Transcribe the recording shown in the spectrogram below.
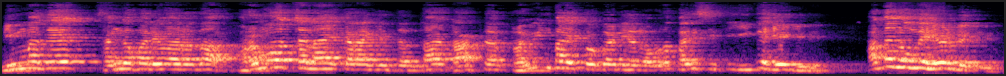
ನಿಮ್ಮದೇ ಸಂಘ ಪರಿವಾರದ ಪರಮೋಚ್ಚ ನಾಯಕರಾಗಿದ್ದಂತಹ ಡಾಕ್ಟರ್ ಪ್ರವೀಣ್ ಭಾಯ್ ತೊಗಾಡಿಯರ್ ಅವರ ಪರಿಸ್ಥಿತಿ ಈಗ ಹೇಗಿದೆ. ಅದನ್ನು ಒಮ್ಮೆ ಹೇಳ್ಬೇಕು ನೀವು.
